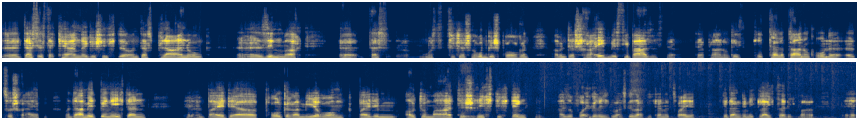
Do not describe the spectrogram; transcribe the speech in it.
äh, das ist der Kern der Geschichte und dass Planung äh, Sinn macht, äh, das muss sicher schon rumgesprochen, aber das Schreiben ist die Basis der, der Planung. Es gibt keine Planung ohne äh, zu schreiben. Und damit bin ich dann äh, bei der Programmierung, bei dem automatisch richtig Denken. Also folgerichtig, du hast gesagt, ich kann zwei Gedanken nicht gleichzeitig machen. Äh,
